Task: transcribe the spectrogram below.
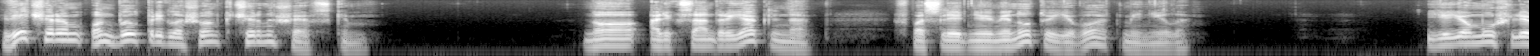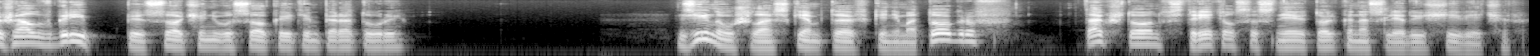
Вечером он был приглашен к Чернышевским. Но Александра Яковлевна в последнюю минуту его отменила. Ее муж лежал в гриппе с очень высокой температурой. Зина ушла с кем-то в кинематограф, так что он встретился с нею только на следующий вечер.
